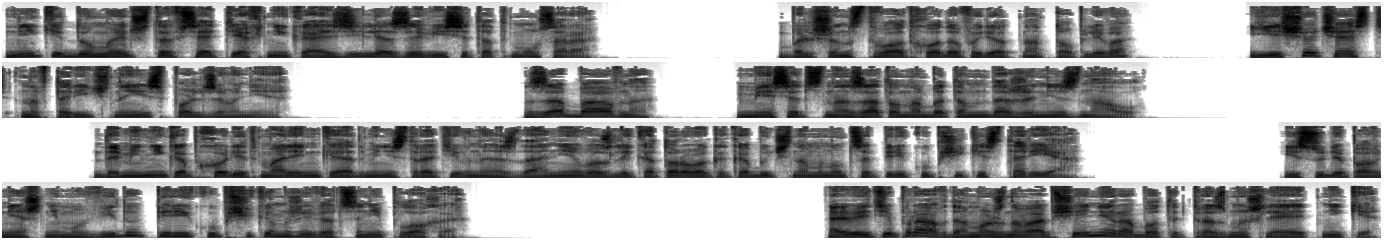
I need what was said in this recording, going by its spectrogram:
Ники думает, что вся техника Азиля зависит от мусора. Большинство отходов идет на топливо, еще часть на вторичное использование. Забавно, месяц назад он об этом даже не знал. Доминик обходит маленькое административное здание, возле которого, как обычно, мнутся перекупщики старья. И, судя по внешнему виду, перекупщикам живется неплохо. А ведь и правда, можно вообще не работать, размышляет Ники.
